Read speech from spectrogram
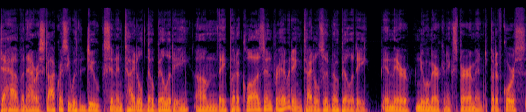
to have an aristocracy with dukes and entitled nobility. Um, they put a clause in prohibiting titles of nobility in their new American experiment. But of course,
